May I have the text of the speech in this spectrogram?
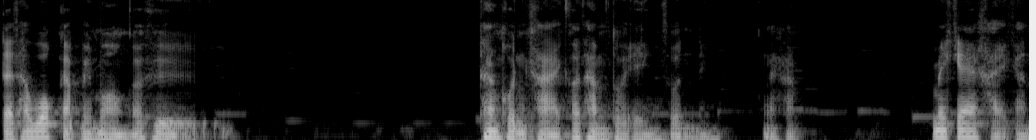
แต่ถ้าวกกลับไปมองก็คือ ทางคนขายก็ทำตัวเองส่วนหนึ่งนะครับ ไม่แก้ไขกัน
